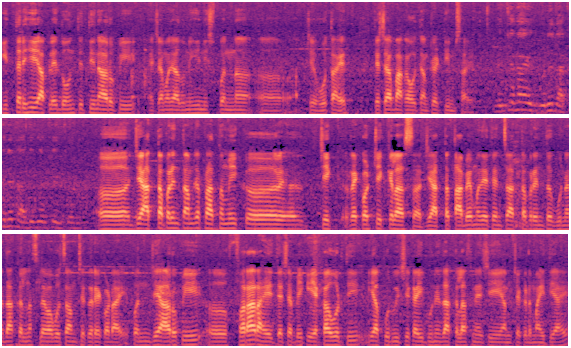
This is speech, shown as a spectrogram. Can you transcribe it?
इतरही आपले दोन ते तीन आरोपी याच्यामध्ये अजूनही निष्पन्न आमचे होत आहेत त्याच्या मागावरती आमच्या टीम्स आहेत. जे आत्तापर्यंत आमच्या प्राथमिक चेक रेकॉर्ड चेक केला असता जे आत्ता ताब्यामध्ये त्यांचा आत्तापर्यंत गुन्हा दाखल नसल्याबाबतचं आमच्याकडे रेकॉर्ड आहे. पण जे आरोपी फरार आहेत त्याच्यापैकी एकावरती यापूर्वीचे काही गुन्हे दाखल असण्याची आमच्याकडे माहिती आहे.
